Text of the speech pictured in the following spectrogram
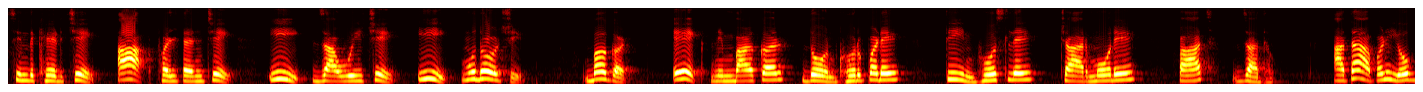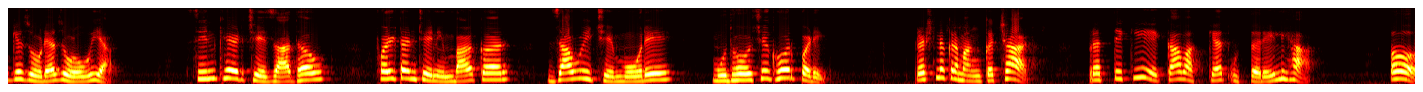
सिंदखेडचे आ फलटणचे ई जावळीचे ई मुधोळचे. बगट एक निंबाळकर दोन घोरपडे तीन भोसले चार मोरे पाच जाधव. आता आपण योग्य जोड्या जुळवूया. सिंदखेडचे जाधव फलटणचे निंबाळकर जावळीचे मोरे मुधोळचे घोरपडे. प्रश्न क्रमांक चार. प्रत्येकी एका वाक्यात उत्तरे लिहा. अ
